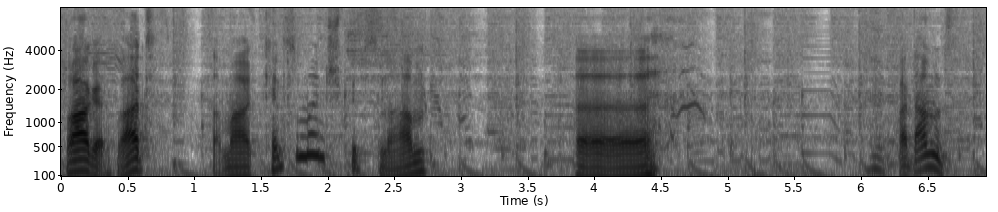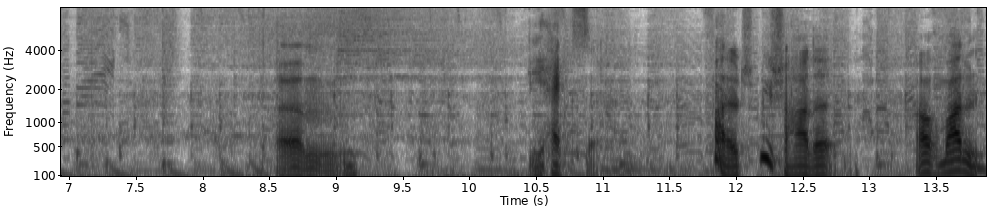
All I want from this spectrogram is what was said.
Frage, was? Sag mal, kennst du meinen Spitznamen? Äh, verdammt. Ähm, die Hexe. Falsch, wie schade. Auch Mann.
